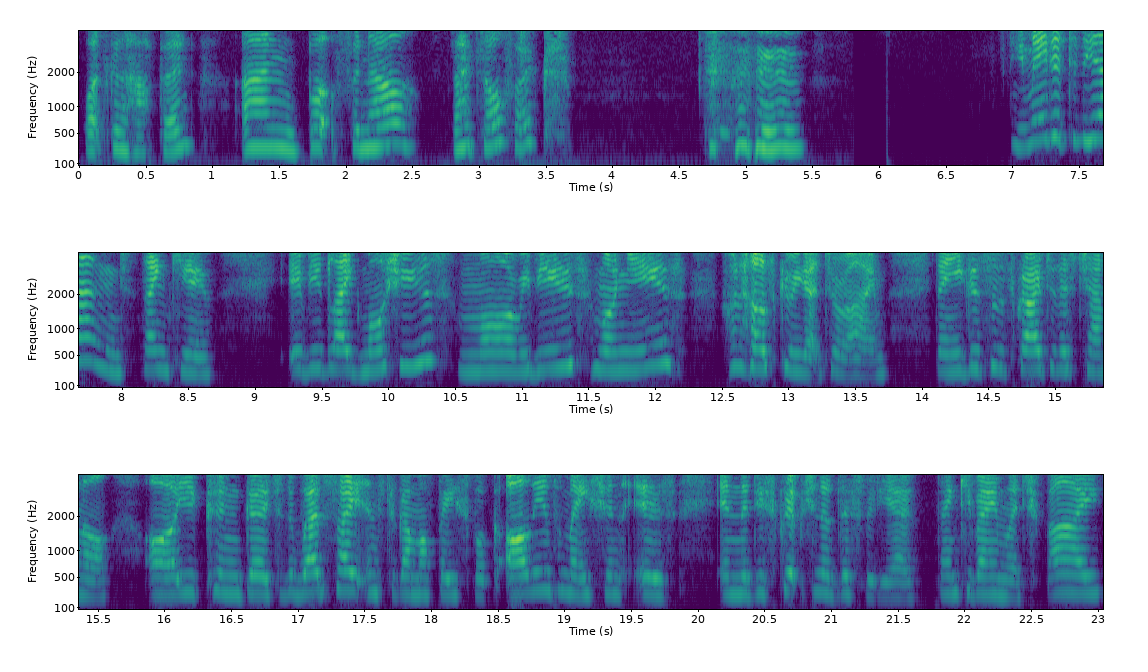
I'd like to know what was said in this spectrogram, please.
what's going to happen. And But for now, that's all folks. You made it to the end. Thank you. If you'd like more shoes, more reviews, more news, what else can we get to rhyme? Then you can subscribe to this channel or you can go to the website, Instagram or Facebook. All the information is in the description of this video. Thank you very much. Bye.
